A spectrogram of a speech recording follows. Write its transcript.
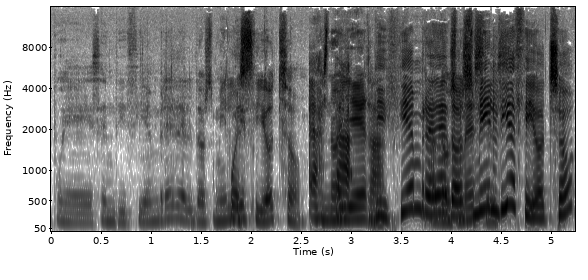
Pues en diciembre del Pues 2018. hasta no llega. diciembre de dos meses. 2018,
